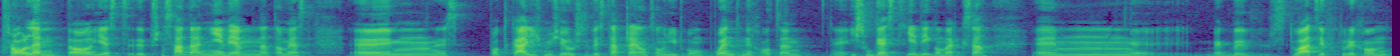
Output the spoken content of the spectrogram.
trolem to jest y, przesada? Nie wiem. Natomiast spotkaliśmy się już z wystarczającą liczbą błędnych ocen y, i sugestii Ediego Merckxa. Jakby sytuacje, w których on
